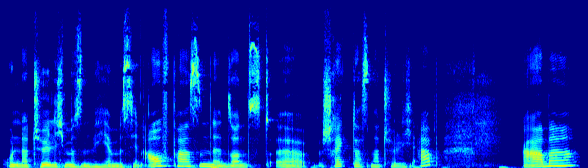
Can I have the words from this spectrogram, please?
Und natürlich müssen wir hier ein bisschen aufpassen, denn sonst äh, schreckt das natürlich ab. Aber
